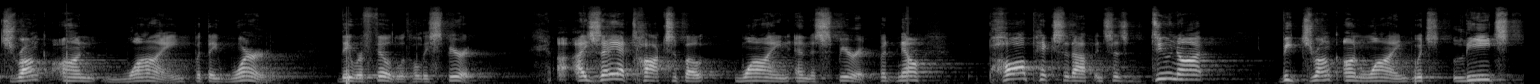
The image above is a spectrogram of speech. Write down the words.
drunk on wine, but they weren't. They were filled with Holy Spirit. Uh, Isaiah talks about wine and the Spirit, but now Paul picks it up and says, Do not be drunk on wine, which leads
